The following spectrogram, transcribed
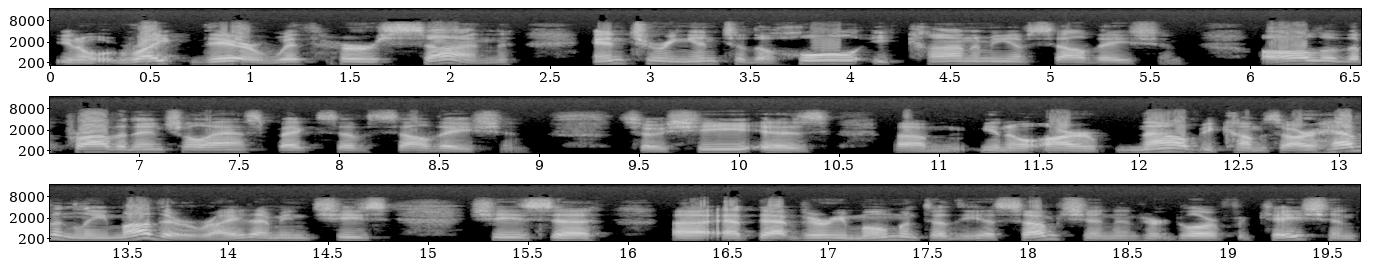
you know, right there with her son, entering into the whole economy of salvation, all of the providential aspects of salvation. So she is, um, you know, our now becomes our heavenly mother, right? I mean, she's she's uh, uh, at that very moment of the assumption and her glorification,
